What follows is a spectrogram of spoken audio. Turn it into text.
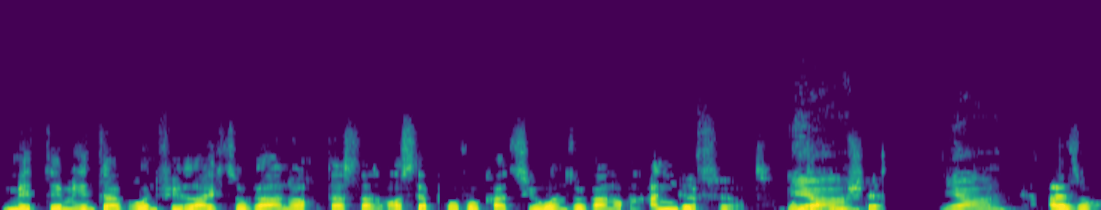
Mit dem Hintergrund vielleicht sogar noch, dass das aus der Provokation sogar noch ein Angriff wird unter ja. Umständen. Ja. Also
